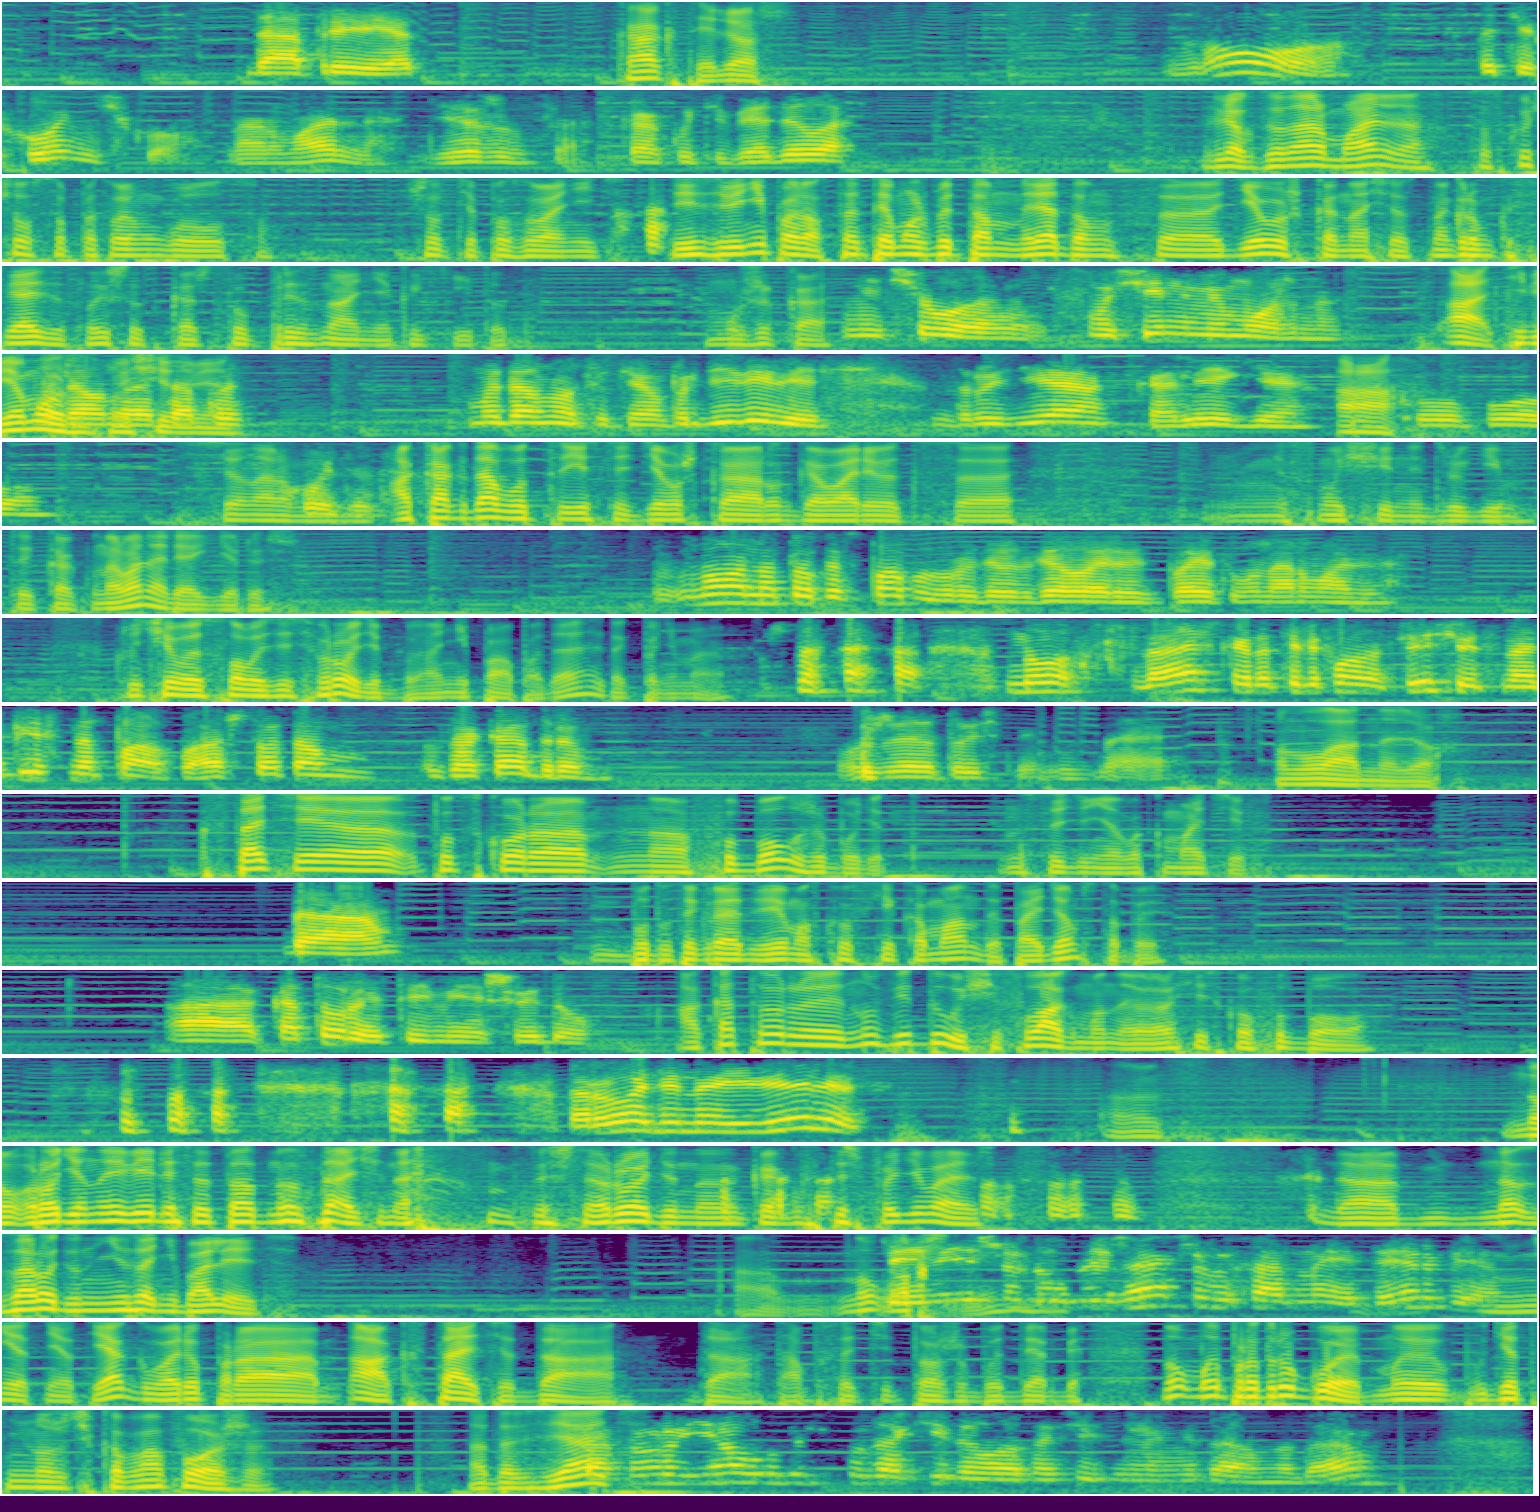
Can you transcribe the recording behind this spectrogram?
Да, привет. Как ты, Леш? Ну, потихонечку, нормально, держимся. Как у тебя дела? Лег, да нормально. Соскучился по твоему голосу. Что тебе позвонить? Извини, пожалуйста, ты, может быть, там рядом с э, девушкой, она сейчас на громкой связи слышит, скажет, что признания какие тут мужика. Ничего, с мужчинами можно. А, тебе можно с Давно это мужчинами. опre- Мы давно с этим определились. Друзья, коллеги, А. какого пола. Все нормально. ходит. А когда вот, если девушка разговаривает с, с мужчиной другим, ты как, нормально реагируешь? Ну, она только с папой вроде разговаривает, поэтому нормально. Ключевое слово здесь вроде бы, а не папа, да, я так понимаю? Но, знаешь, когда телефон отсвечивается, написано папа, а что там за кадром, уже точно не знаю. Ну ладно, Лех. Кстати, тут скоро м, футбол уже будет на стадионе Локомотив. Да. Будут играть две московские команды. Пойдем с тобой? А которые ты имеешь в виду? А которые, ну, ведущие, флагманы российского футбола. Родина и Велес? Э, Ну, Родина и Велес это однозначно. Потому что Родина, как бы ты же понимаешь. А, за Родину нельзя не болеть. Ну, Ты вообще- имеешь в виду ближайшие выходные дерби? Нет, нет, я говорю про... А, кстати, да, да, там, кстати, тоже будет дерби. Ну, мы про другое, мы где-то немножечко попозже. Надо взять... Который я удочку закидывал относительно недавно, да?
